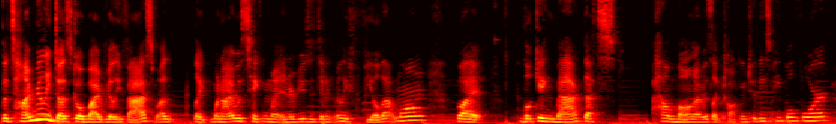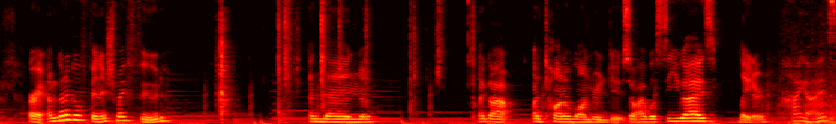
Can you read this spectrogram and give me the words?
the time really does go by really fast. Like when I was taking my interviews, it didn't really feel that long. But looking back, that's how long I was like talking to these people for. All right, I'm gonna go finish my food. And then I got a ton of laundry to do. So I will see you guys later. Hi guys.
